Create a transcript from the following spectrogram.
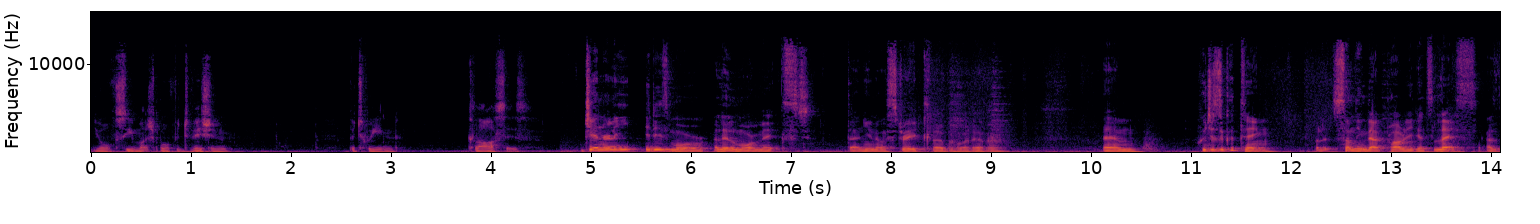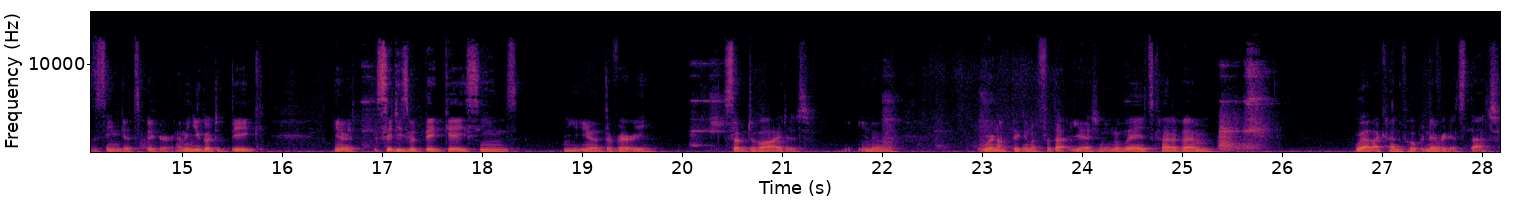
you'll see much more of a division between classes. Generally, it is more a little more mixed than you know straight club or whatever, um, which is a good thing. But it's something that probably gets less as the scene gets bigger. I mean, you go to big, you know, cities with big gay scenes. You know, they're very subdivided. You know, we're not big enough for that yet. And in a way, it's kind of um, well, I kind of hope it never gets that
